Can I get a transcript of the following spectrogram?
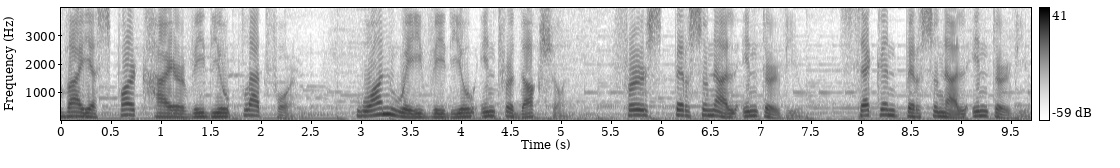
via Spark Hire video platform. One-way video introduction. First personal interview. Second personal interview.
